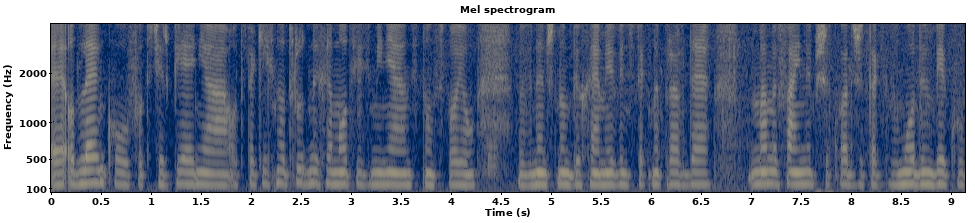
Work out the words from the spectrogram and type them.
e, od lęków, od cierpienia, od takich no, trudnych emocji, zmieniając tą swoją wewnętrzną biochemię, więc tak naprawdę mamy fajny przykład, że tak w młodym wieku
